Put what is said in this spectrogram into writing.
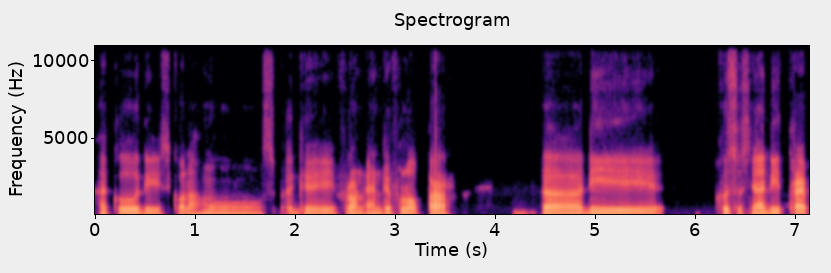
Aku di sekolahmu sebagai front end developer eh, di khususnya di Trap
